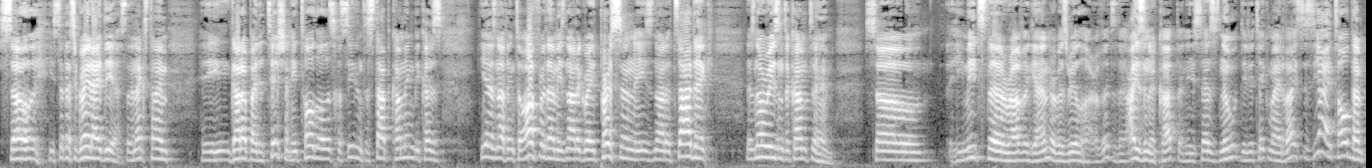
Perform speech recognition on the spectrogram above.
So he said that's a great idea. So the next time he got up by the tish and he told all his chassidim to stop coming because he has nothing to offer them. He's not a great person. He's not a tzaddik. There's no reason to come to him. So he meets the Rav again, Rav Azriel Horovitz, the Eisner cup, and he says, No, did you take my advice? He says, Yeah, I told them.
